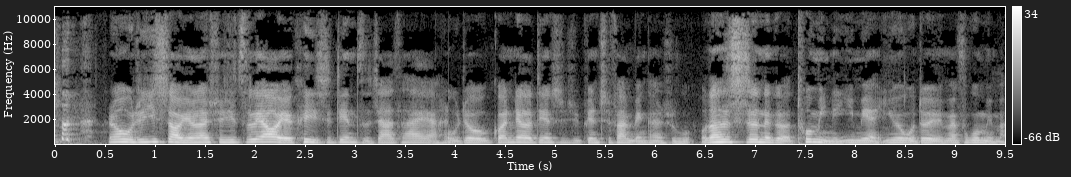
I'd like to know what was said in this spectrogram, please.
然后我就意识到，原来学习资料也可以是电子榨菜呀！我就关掉了电视剧，边吃饭边看书。我当时吃的那个脱敏的意面，因为我对麦麸过敏嘛，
